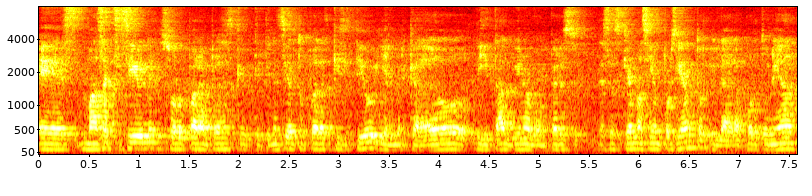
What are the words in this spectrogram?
es más accesible solo para empresas que, que, tienen cierto poder adquisitivo y el mercado digital vino a romper ese, esquema 100% y le da la oportunidad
